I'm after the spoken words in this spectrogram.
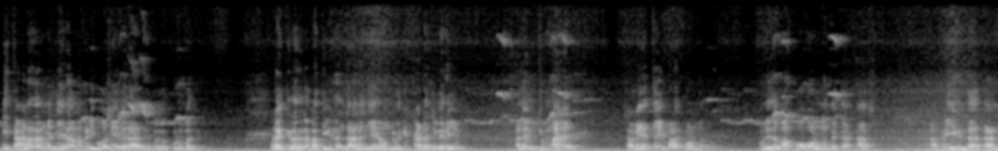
நீ தான தர்மம் செய்தால் உனக்கு டிவோர்ஸே வராது குடும்பத்துக்கு. உழைக்கிறதுல பத்து வீதம் தானம் செய்கிறவங்களுக்கு கடைசி வரையும் அதுவும் சும்மா சமயத்தையும் வளர்க்கணும் அதோட. புனிதமாக போகணும் அந்த கா காசு. அப்படி இருந்தால் தான்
